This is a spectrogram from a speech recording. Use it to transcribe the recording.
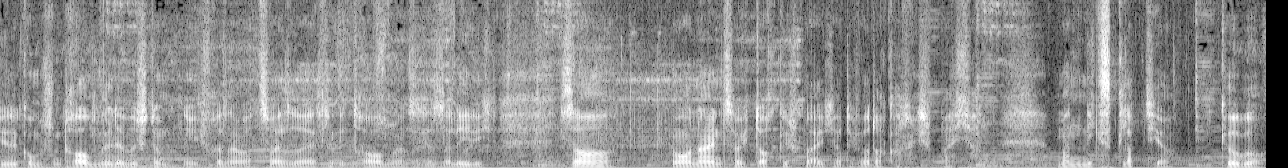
Diese komischen Trauben will der bestimmt nicht. Ich fresse einfach zwei so hässliche Trauben, dann sich das erledigt. So. Oh nein, das habe ich doch gespeichert. Ich wollte doch gar nicht speichern. Mann, nix klappt hier. Kirgo.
